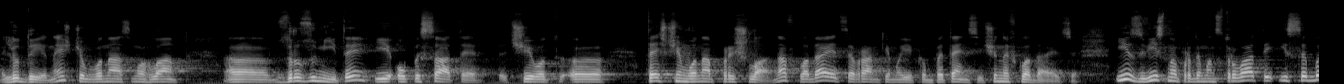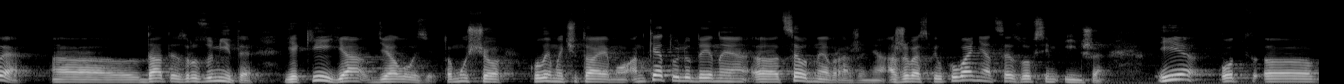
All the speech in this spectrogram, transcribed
людини, щоб вона змогла е, зрозуміти і описати, чи от те, з чим вона прийшла, вона вкладається в рамки моєї компетенції чи не вкладається. І, звісно, продемонструвати і себе, е, дати зрозуміти, який я в діалозі. Тому що коли ми читаємо анкету людини, е, це одне враження, а живе спілкування це зовсім інше. І от е,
